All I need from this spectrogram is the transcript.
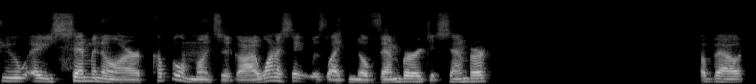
to a seminar a couple of months ago. I want to say it was like November, December, about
